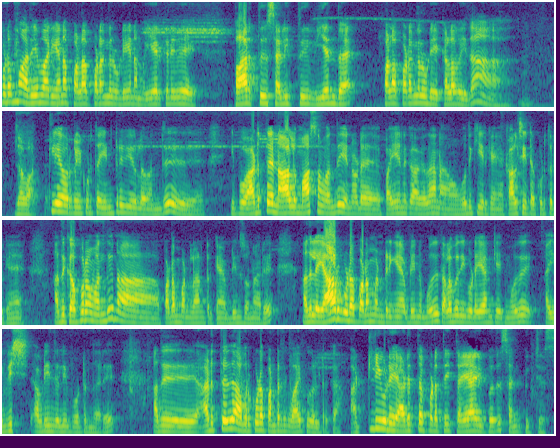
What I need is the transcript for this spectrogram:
படமும் அதே மாதிரியான பல படங்களுடைய நம்ம ஏற்கனவே பார்த்து சலித்து வியந்த பல படங்களுடைய கலவை தான் ஜவான். அட்லி அவர்கள் கொடுத்த இன்டர்வியூவில் வந்து இப்போ அடுத்த நாலு மாதம் வந்து என்னோடய பையனுக்காக தான் நான் ஒதுக்கியிருக்கேன் கால் ஷீட்டை கொடுத்துருக்கேன். அதுக்கப்புறம் வந்து நான் படம் பண்ணலான் இருக்கேன் அப்படின்னு சொன்னார். அதில் யார் கூட படம் பண்ணுறீங்க அப்படின்னும் போது தளபதி கூடயான்னு கேட்கும்போது ஐ விஷ் அப்படின்னு சொல்லி போட்டிருந்தார். அது அடுத்தது அவர் கூட பண்ணுறதுக்கு வாய்ப்புகள் இருக்கா? அட்லியுடைய அடுத்த படத்தை தயாரிப்பது சன் பிக்சர்ஸ்.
